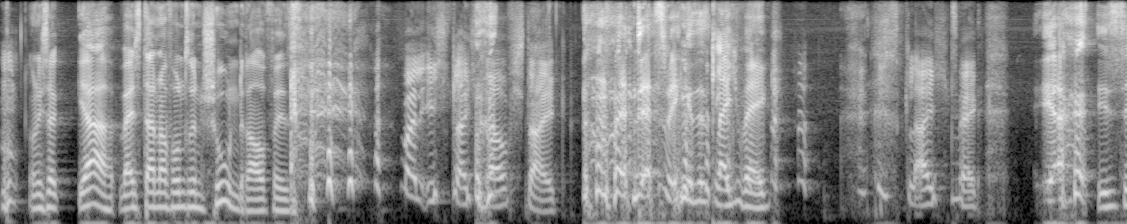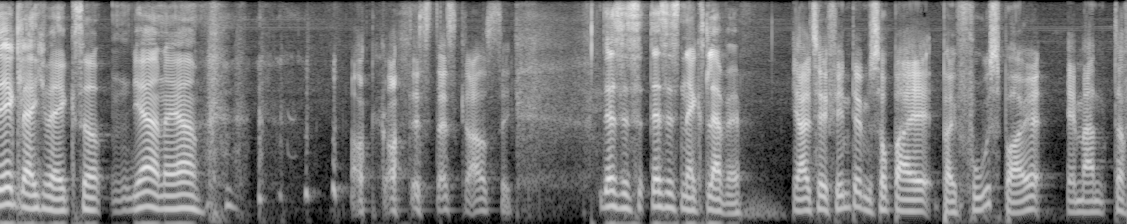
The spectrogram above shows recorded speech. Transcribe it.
Und ich sag, ja, weil es dann auf unseren Schuhen drauf ist. Weil ich gleich draufsteig. Deswegen ist es gleich weg. ist gleich weg. Ja, ich sehe gleich weg. So, ja, naja, Oh Gott, ist das grausig. das ist, das ist Next Level. Ja, also ich finde eben so bei, bei Fußball, ich meine, da,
